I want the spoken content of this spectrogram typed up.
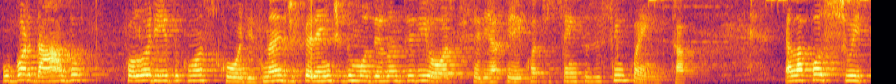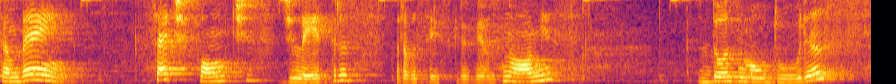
o bordado colorido com as cores, né? Diferente do modelo anterior, que seria a PI 450. Ela possui também sete fontes de letras para você escrever os nomes, 12 molduras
